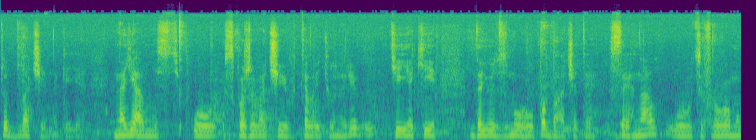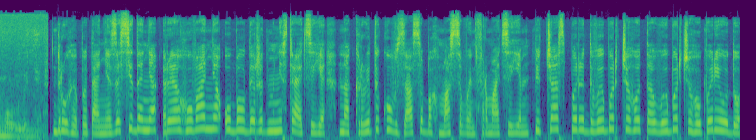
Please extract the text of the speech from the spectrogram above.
тут два чинники є. Наявність у споживачів телетюнерів, ті, які дають змогу побачити сигнал у цифровому мовленні. Друге питання засідання реагування облдержадміністрації на критику в засобах масової інформації. Під час передвиборчого та виборчого періоду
